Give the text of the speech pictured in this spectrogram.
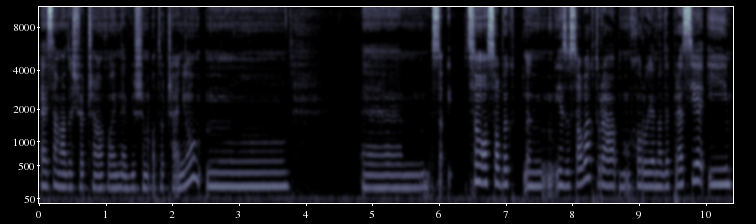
E, Sama doświadczyłam w moim najbliższym otoczeniu. Mm, są, osoby, jest osoba, która choruje na depresję i,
